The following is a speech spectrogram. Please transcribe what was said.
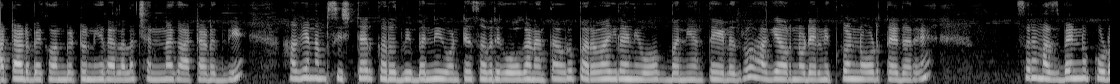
ಆಟ ಆಡಬೇಕು ಅಂದ್ಬಿಟ್ಟು ನೀರಲ್ಲೆಲ್ಲ ಚೆನ್ನಾಗಿ ಆಟ ಆಡಿದ್ವಿ. ಹಾಗೆ ನಮ್ಮ ಸಿಸ್ಟರ್ ಕರೆದ್ವಿ, ಬನ್ನಿ ಒಂಟೆ ಸವರಿಗೆ ಹೋಗೋಣ ಅಂತ. ಅವರು, ಪರವಾಗಿಲ್ಲ, ನೀವು ಹೋಗಿ ಬನ್ನಿ ಅಂತ ಹೇಳಿದ್ರು. ಹಾಗೆ ಅವ್ರು ನೋಡಿ ಅಲ್ಲಿ ನಿಂತ್ಕೊಂಡು ನೋಡ್ತಾ ಇದ್ದಾರೆ. ಸೊ ನಮ್ಮ ಹಸ್ಬೆಂಡ್ನು ಕೂಡ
